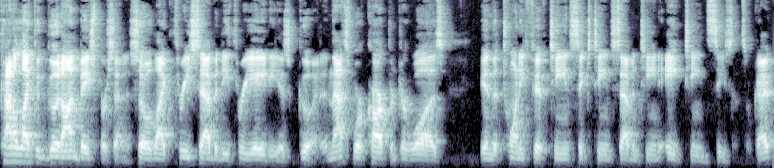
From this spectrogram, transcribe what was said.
kind of like a good on base percentage. So like 370, 380 is good. And that's where Carpenter was in the 2015, 16, 17, 18 seasons. Okay.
